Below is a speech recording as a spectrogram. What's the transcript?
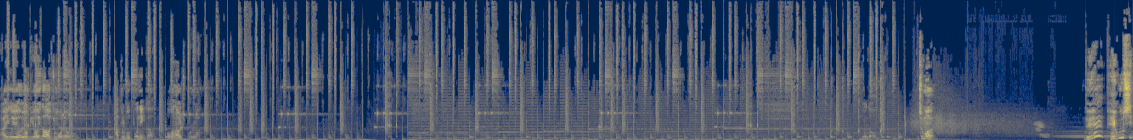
아 이거 여, 여기 여기가 좀 어려워 앞을 못 보니까 뭐가 나올지 몰라 너무 잠만 네? 151?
